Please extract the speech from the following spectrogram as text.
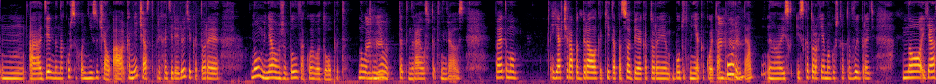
а отдельно на курсах он не изучал. А ко мне часто приходили люди, которые, ну, у меня уже был такой вот опыт. Ну, вот uh-huh. мне вот это нравилось, вот это не нравилось. Поэтому я вчера подбирала какие-то пособия, которые будут мне какой-то опорой, uh-huh. да, э, из, из которых я могу что-то выбрать. Но я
